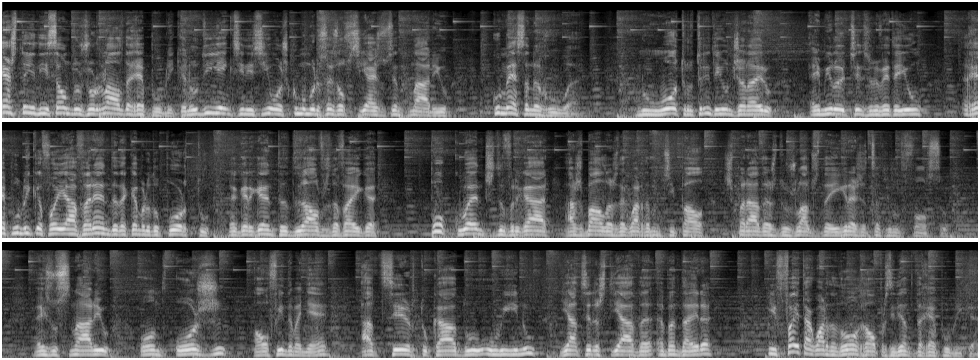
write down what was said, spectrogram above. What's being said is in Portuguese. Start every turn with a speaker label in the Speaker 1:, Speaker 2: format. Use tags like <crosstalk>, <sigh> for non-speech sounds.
Speaker 1: Esta edição do Jornal da República, no dia em que se iniciam as comemorações oficiais do centenário, começa na rua. Num outro 31 de janeiro, em 1891, a República foi à varanda da Câmara do Porto, na garganta de Alves da Veiga, pouco antes de vergar as balas da Guarda Municipal disparadas dos lados da Igreja de Santo Ildefonso. Eis o cenário onde hoje, ao fim da manhã, há de ser tocado o hino e há de ser hasteada a bandeira e feita a guarda de honra ao Presidente da República.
